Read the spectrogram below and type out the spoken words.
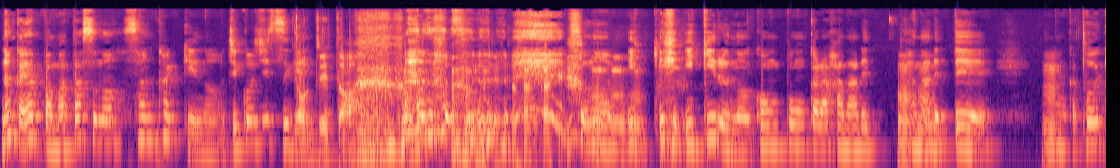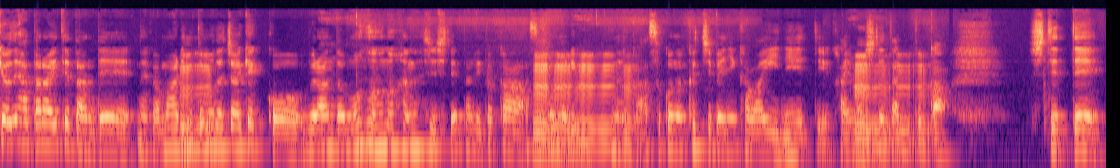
なんかやっぱまたその三角形の自己実。現とか、出た。三角形。その、うんうんうん。い生きるの根本から離れ、うんうん。離れて、うん。なんか東京で働いてたんで、なんか周りの友達は結構ブランド物の話してたりとか、あそこのリうんうんうん。うんなんかあそこの口紅可愛いねっていう会話してたりとかしてて、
